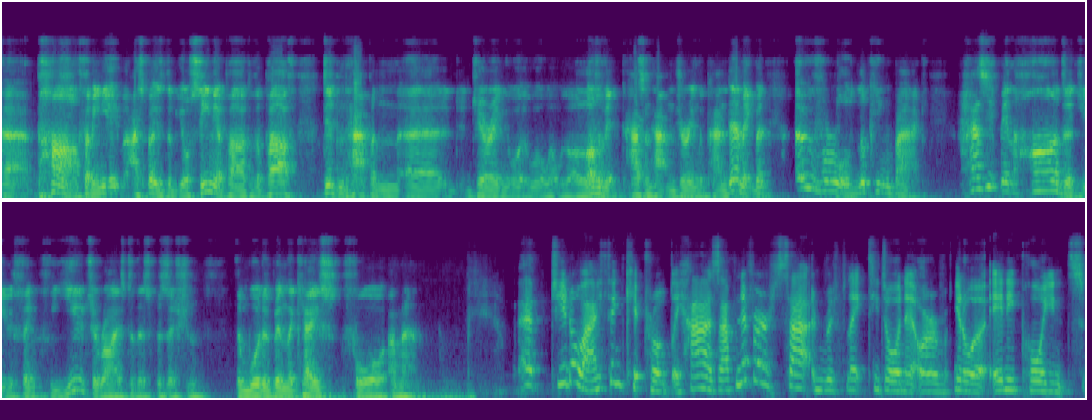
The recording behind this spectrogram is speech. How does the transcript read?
uh, path. I mean, I suppose the, your senior part of the path didn't happen uh, during, well, well, a lot of it hasn't happened during the pandemic. But overall, looking back, has it been harder, do you think, for you to rise to this position than would have been the case for a man? Uh, do you know? I think it probably has. I've never sat and reflected on it, or you know, at any point,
